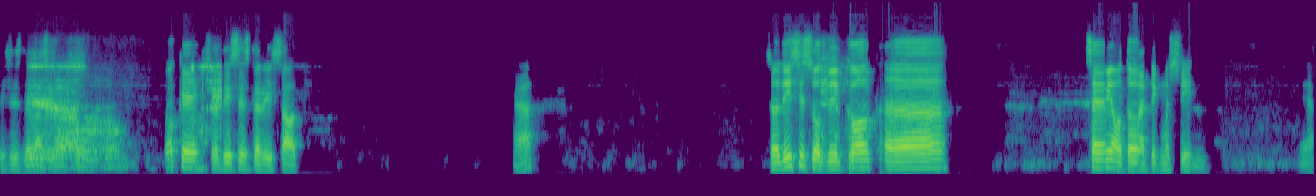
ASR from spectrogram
This is the last bottle. Okay, so this is the result. Yeah. So this is what we call a semi-automatic machine. Yeah.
